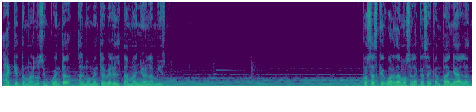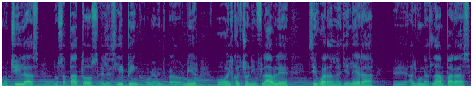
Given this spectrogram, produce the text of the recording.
hay que tomarlos en cuenta al momento de ver el tamaño de la misma. Cosas que guardamos en la casa de campaña, las mochilas, los zapatos, el sleeping, obviamente para dormir, o el colchón inflable, si guardan la hielera, eh, algunas lámparas,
